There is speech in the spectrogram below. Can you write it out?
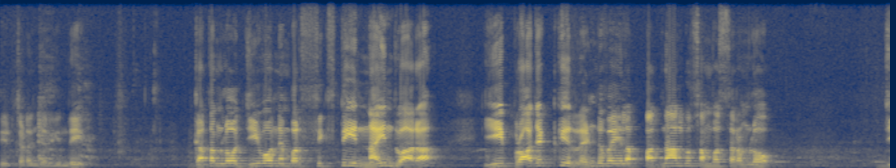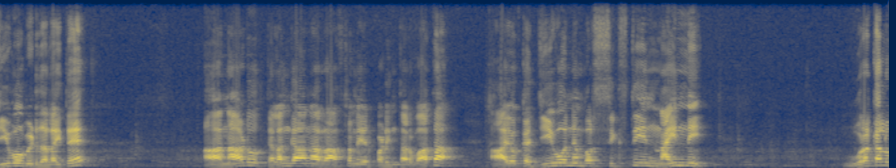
తీర్చడం జరిగింది. గతంలో జీవో నెంబర్ సిక్స్టీ నైన్ ద్వారా ఈ ప్రాజెక్ట్కి రెండు వేల పద్నాలుగు సంవత్సరంలో జీవో విడుదలైతే ఆనాడు తెలంగాణ రాష్ట్రం ఏర్పడిన తర్వాత ఆ యొక్క జీవో నెంబర్ సిక్స్టీ నైన్ని ఉరకలు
